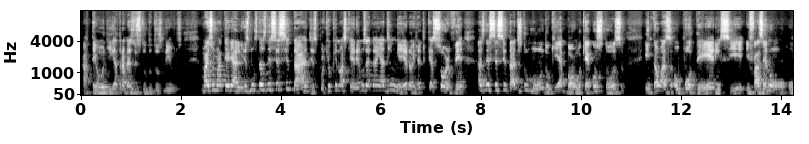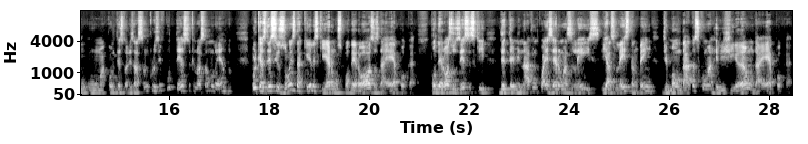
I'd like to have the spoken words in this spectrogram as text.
a teoria através do estudo dos livros mas o materialismo das necessidades, porque o que nós queremos é ganhar dinheiro, a gente quer sorver as necessidades do mundo, o que é bom, o que é gostoso. Então, as, o poder em si, e fazendo um, uma contextualização, inclusive com o texto que nós estamos lendo, porque as decisões daqueles que eram os poderosos da época, poderosos esses que determinavam quais eram as leis, e as leis também de mão dadas com a religião da época,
